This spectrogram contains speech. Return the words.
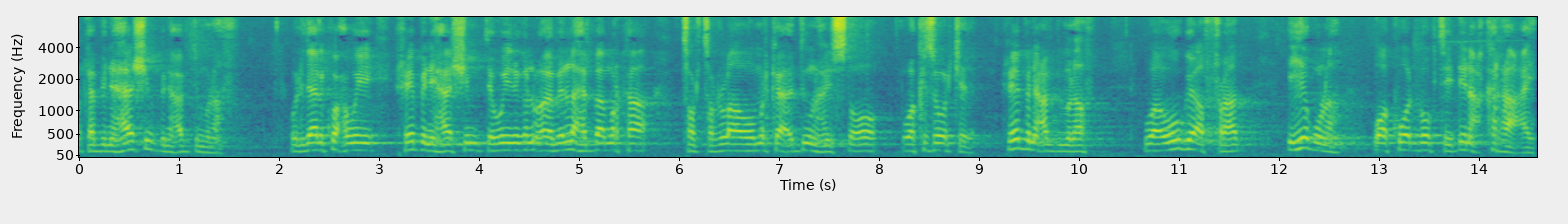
Marka bin haashim bin cabdi munaaf. Walidaalika waxa weeye reer bani haashim daweynagan aabelahab baa markaa tortorla oo markaa adduun haysto oo waa ka soo horjeeda. Reer bani cabdimanaaf waa awowgii afraad iyaguna waa kuwan moogtay dhinac ka raacay.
